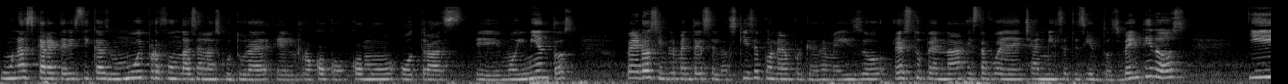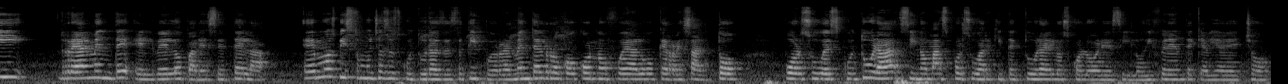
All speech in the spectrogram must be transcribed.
unas características muy profundas en la escultura el rococo como otros eh, movimientos pero simplemente se las quise poner porque se me hizo estupenda. Esta fue hecha en 1722 y realmente el velo parece tela. Hemos visto muchas esculturas de este tipo. Realmente el rococo no fue algo que resaltó por su escultura, sino más por su arquitectura y los colores y lo diferente que había hecho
